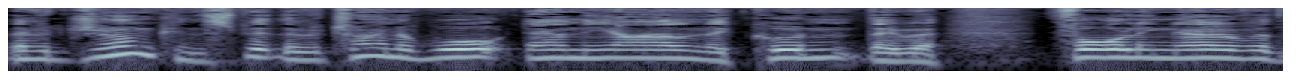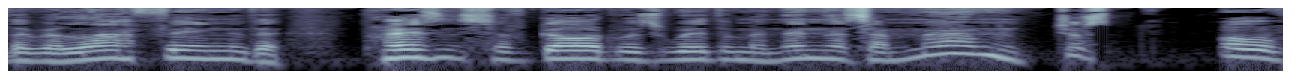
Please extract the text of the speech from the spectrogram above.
They were drunk and split. They were trying to walk down the aisle and they couldn't. They were falling over. They were laughing. The presence of God was with them. And then there's a man just oh,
